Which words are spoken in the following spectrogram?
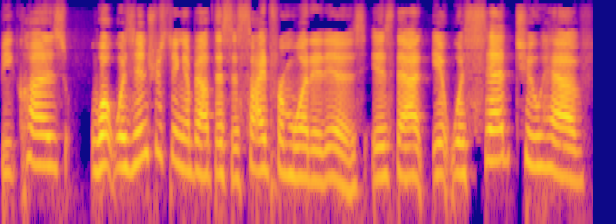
because what was interesting about this, aside from what it is, is that it was said to have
